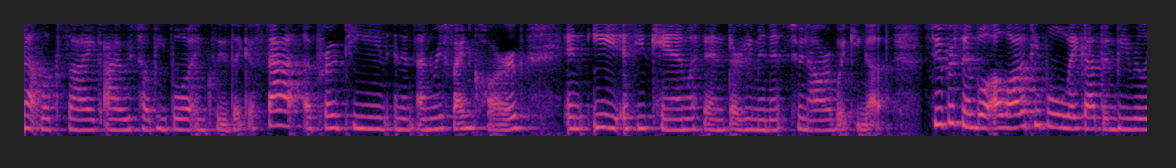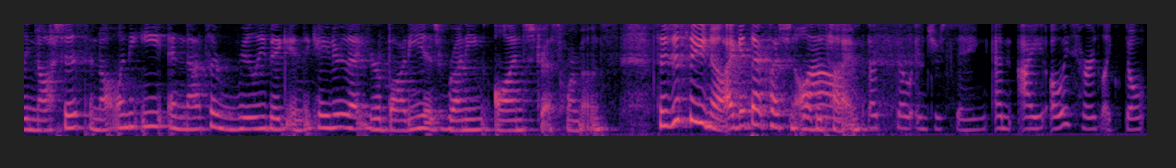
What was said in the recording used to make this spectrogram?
that looks like I always tell people include like a fat, a protein, and an unrefined carb, and eat if you can within 30 minutes to an hour of waking up. Super simple. A lot of people will wake up and be really nauseous and not want to eat, and that's a really big indicator that your body is running on stress hormones. So, just so you know, I get that question all the time. That's so interesting. And I always heard like don't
